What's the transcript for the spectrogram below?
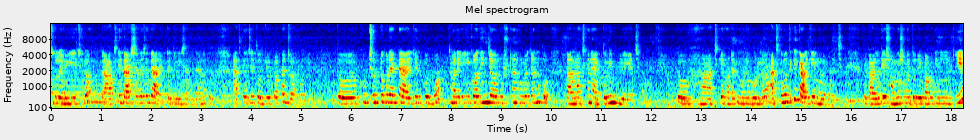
স্কুলে বেরিয়েছিল। তো আজকে তার সাথে সাথে আরেকটা জিনিস আছে, জানো তো? আজকে হচ্ছে তোজো পাপার জন্মদিন। তো খুব ছোট্ট করে একটা আয়োজন করব। মানে এই কদিন যা অনুষ্ঠান হলো, জানো তো, তার মাঝখানে একদমই ভুলে গেছিলাম। তো আজকে হঠাৎই মনে পড়ল, আজকে বলতে কি কালকেই মনে পড়েছে। তো কালকে সঙ্গে সঙ্গে তোজো পাপাকে নিয়ে গিয়ে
